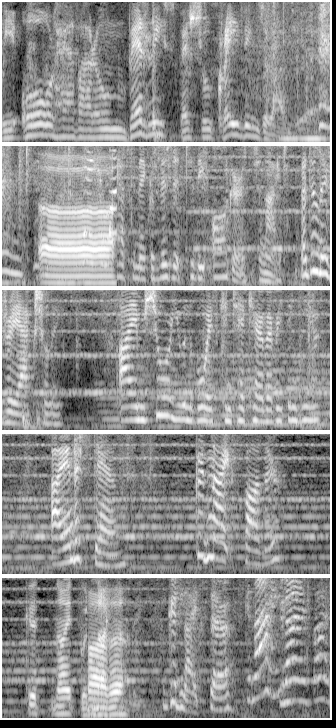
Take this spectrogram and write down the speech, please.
We all have our own very special cravings around here. Uh, I have to make a visit to the Augers tonight. A delivery, actually. I'm sure you and the boys can take care of everything here. I understand. Good night, Father. good night, Good father. night. Good night, sir. Good night. Good night. Bye.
